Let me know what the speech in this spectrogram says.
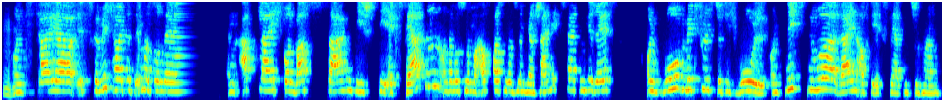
Mhm. Und daher ist für mich heute ist immer so eine, ein Abgleich von was sagen die, die Experten. Und da muss man mal aufpassen, dass man nicht an Scheinexperten gerät und womit fühlst du dich wohl und nicht nur rein auf die Experten zu hören.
